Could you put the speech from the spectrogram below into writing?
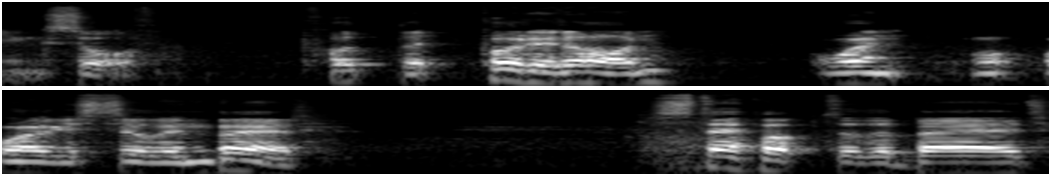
you can sort of put the, put it on when while you're still in bed. Step up to the bed,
